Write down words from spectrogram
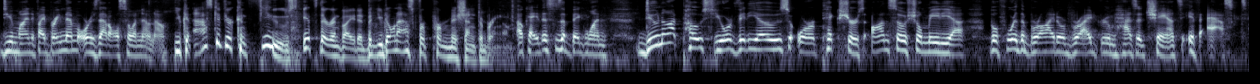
Do you mind if I bring them? Or is that also a no no? You can ask if you're confused if they're invited, but you don't ask for permission to bring them. Okay, this is a big one. Do not post your videos or pictures on social media before the bride or bridegroom has a chance if asked.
